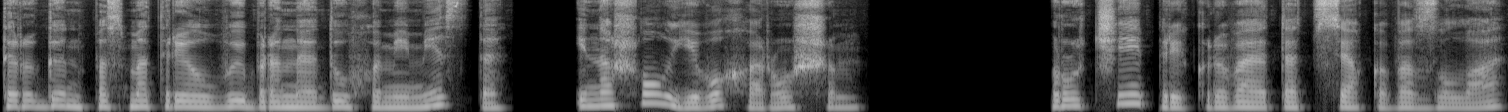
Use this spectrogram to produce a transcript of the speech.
Терген посмотрел выбранное духами место и нашел его хорошим. Ручей прикрывает от всякого зла,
